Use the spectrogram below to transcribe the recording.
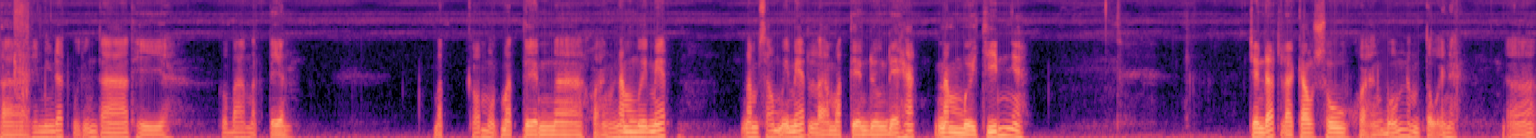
À, cái miếng đất của chúng ta thì có ba mặt tiền. Mặt có một mặt tiền à, khoảng 50 m, 5 60 m là mặt tiền đường DH 519 nha. Trên đất là cao su khoảng 4 năm tuổi nè. Đó.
